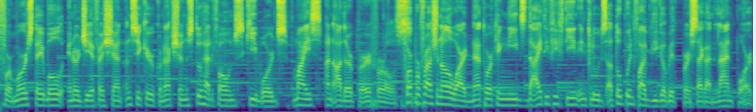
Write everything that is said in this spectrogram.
for more stable, energy-efficient, and secure connections to headphones, keyboards, mice, and other peripherals. For professional wired networking needs, the IT15 includes a 2.5 gigabit per second LAN port,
